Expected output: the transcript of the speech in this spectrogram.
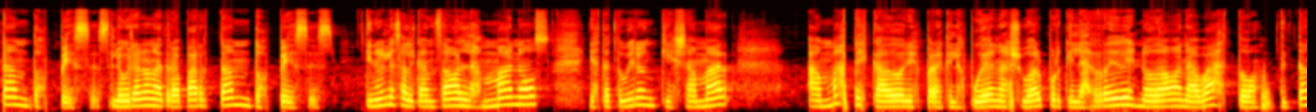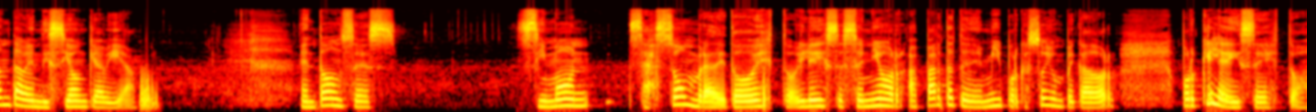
tantos peces, lograron atrapar tantos peces que no les alcanzaban las manos y hasta tuvieron que llamar a más pescadores para que los pudieran ayudar porque las redes no daban abasto de tanta bendición que había. Entonces, Simón se asombra de todo esto y le dice, Señor, apártate de mí porque soy un pecador. ¿Por qué le dice esto?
